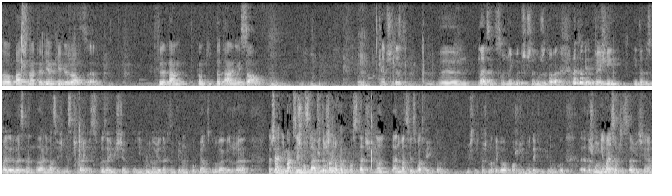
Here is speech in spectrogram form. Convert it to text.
o, patrz na te wielkie wieżowce, które tam totalnie są. Nie wiem, czy to jest no jasne, to są jakby przyczyny budżetowe. Ale kto wie, czy jeśli Into the Spider-Verse, ta, animacja się nie sprzeda jakieś super zajebiście, to nie pójdą jednak w tym kierunku, biorąc pod uwagę, że Znaczy animacje przedstawi też trochę postaci. No, animację jest łatwiej, to myślę, że też dlatego poszli tutaj w tym kierunku. E, Też mogli Milesa przedstawić, nie?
